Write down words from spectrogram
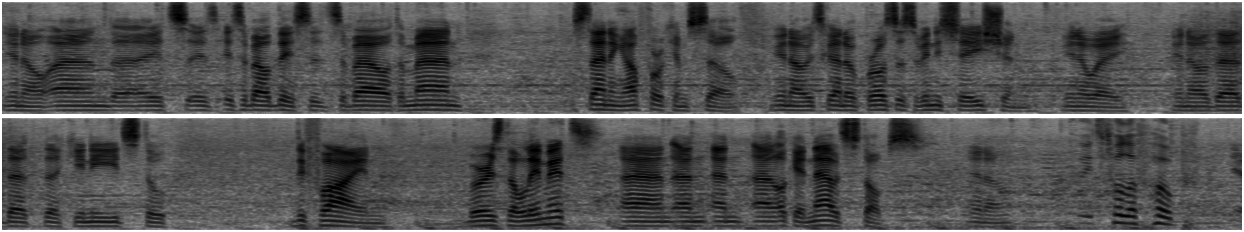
you know. And uh, it's, it's it's about this. It's about a man standing up for himself. You know, it's kind of a process of initiation in a way you know that, that that he needs to define where is the limit and and and, and okay now it stops you know so it's full of hope yeah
